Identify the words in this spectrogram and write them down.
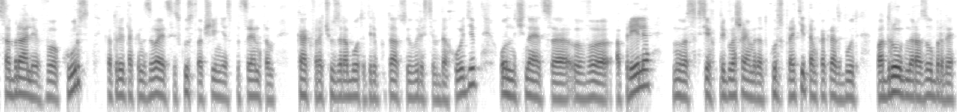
собрали в курс, который так и называется «Искусство общения с пациентом. Как врачу заработать репутацию и вырасти в доходе». Он начинается в апреле. Мы вас всех приглашаем этот курс пройти. Там как раз будет подробно разобраны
